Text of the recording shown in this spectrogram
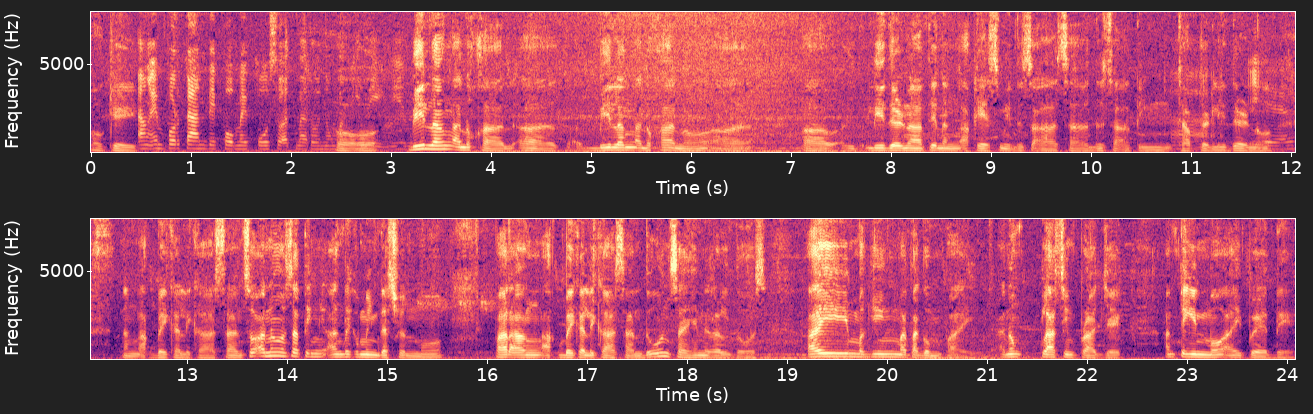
Okay. Ang importante po may puso at marunong Oo. makinig. Bilang ano ka, ah, bilang ano ka no, ah, ah, leader natin ng Akesmi doon sa sa doon sa ating chapter leader no Yes. Ng Akbay Kalikasan. So ano sa ting ang rekomendasyon mo para ang Akbay Kalikasan doon sa General Dos ay maging matagumpay? Anong klaseng project ang tingin mo ay pwede?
